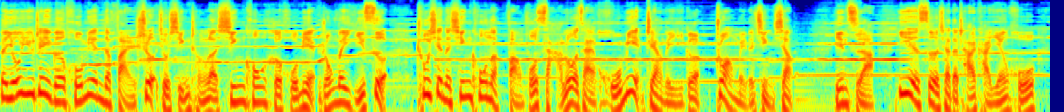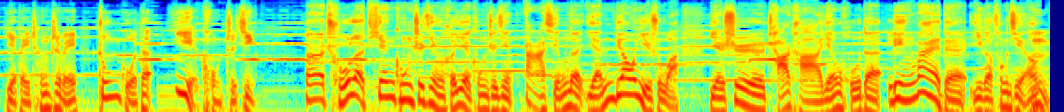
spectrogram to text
那由于这个湖面的反射，就形成了星空和湖面融为一色，出现的星空呢，仿佛洒落在湖面这样的一个壮美的景象。因此啊，夜色下的茶卡盐湖也被称之为中国的夜空之镜。那除了天空之镜和夜空之镜，大型的岩雕艺术啊，也是茶卡盐湖的另外的一个风景。嗯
